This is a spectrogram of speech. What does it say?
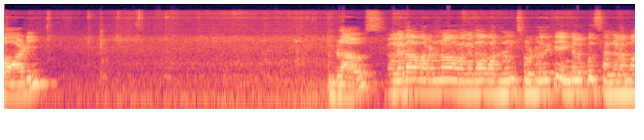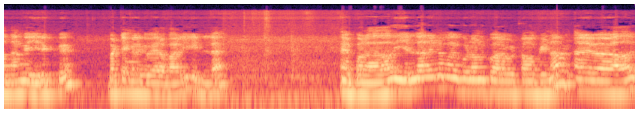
பாடி பிளவுஸ் அவங்க தான் வரணும் அவங்க தான் வரணும்னு சொல்கிறதுக்கு எங்களுக்கும் சங்கடமாக தாங்க இருக்குது பட் எங்களுக்கு வேறு வழி இல்லை. இப்போ அதாவது எல்லாரையும் நம்ம குடோனுக்கு வர விட்டோம் அப்படின்னா அதாவது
